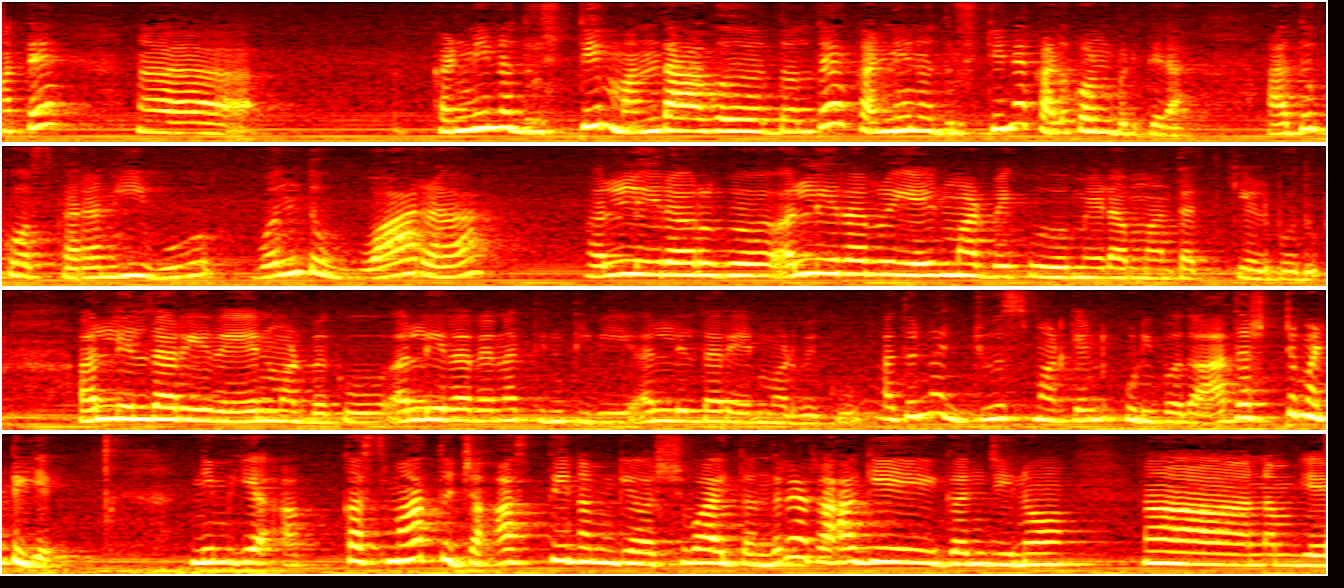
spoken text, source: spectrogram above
ಮತ್ತೆ ಕಣ್ಣಿನ ದೃಷ್ಟಿ ಮಂದ ಆಗೋದಲ್ಲದೆ ಕಣ್ಣಿನ ದೃಷ್ಟಿನೇ ಕಳ್ಕೊಂಡು ಬಿಡ್ತೀರಾ ಅದಕ್ಕೋಸ್ಕರ ನೀವು ಒಂದು ವಾರ ಅಲ್ಲಿರೋರ್ಗು, ಅಲ್ಲಿರೋರು ಏನು ಮಾಡಬೇಕು ಮೇಡಮ್ ಅಂತ ಕೇಳ್ಬೋದು. ಅಲ್ಲಿಲ್ದಾರ ಏನು ಮಾಡಬೇಕು? ಅಲ್ಲಿರೋರೇನ ತಿಂತೀವಿ ಅಲ್ಲಿಲ್ದಾರ ಏನು ಮಾಡಬೇಕು? ಅದನ್ನು ಜ್ಯೂಸ್ ಮಾಡ್ಕೊಂಡು ಕುಡಿಬೋದು, ಆದಷ್ಟು ಮಟ್ಟಿಗೆ. ನಿಮಗೆ ಅಕಸ್ಮಾತ್ ಜಾಸ್ತಿ ನಮಗೆ ಹಶುವಾಯ್ತು ಅಂದರೆ ರಾಗಿ ಗಂಜಿನೋ ನಮಗೆ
